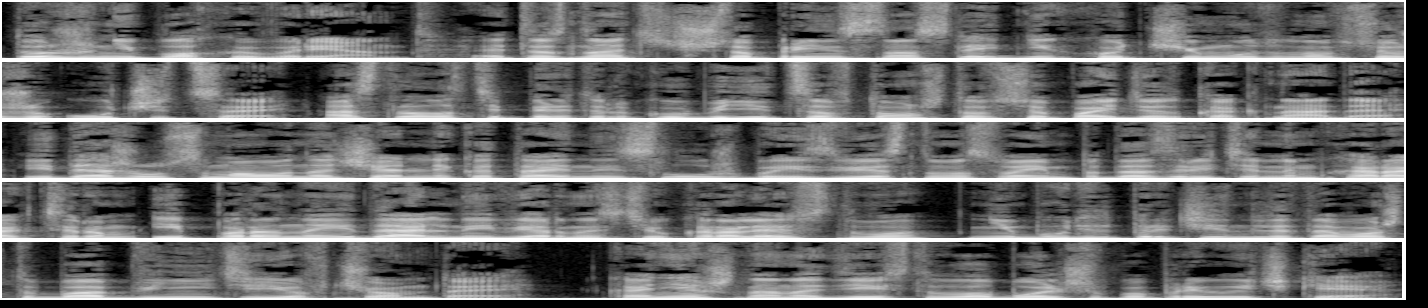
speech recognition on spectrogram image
Тоже неплохой вариант. Это значит, что принц-наследник хоть чему-то, но все же учится. Осталось теперь только убедиться в том, что все пойдет как надо. И даже у самого начальника тайной службы, известного своим подозрительным характером и параноидальной верностью королевству, не будет причин для того, чтобы обвинить ее в чем-то. Конечно, она действовала больше по привычке.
